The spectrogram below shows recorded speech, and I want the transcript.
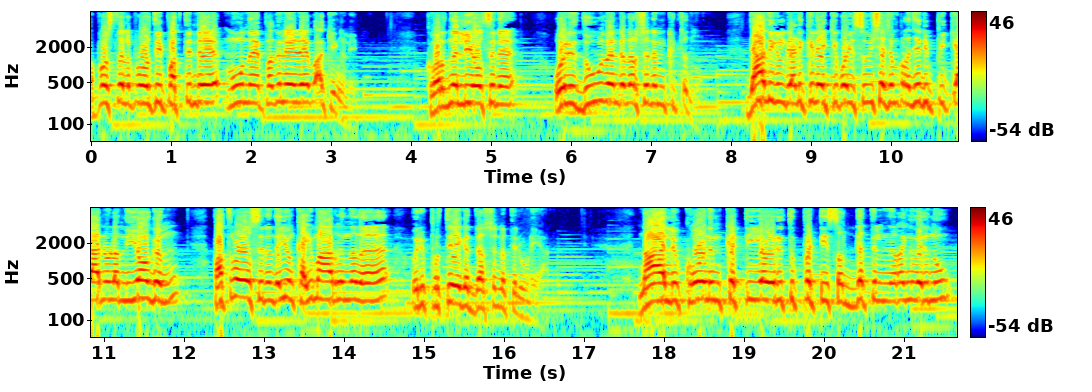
അപ്പോസ്തല പ്രവൃത്തി പത്തിന്റെ മൂന്ന് പതിനേഴ് വാക്യങ്ങളിൽ കൊർന്നല്ലിയോസിന് ഒരു ദൂതന്റെ ദർശനം കിട്ടുന്നു. ജാതികളുടെ അടുക്കിലേക്ക് പോയി സുവിശേഷം പ്രചരിപ്പിക്കാനുള്ള നിയോഗം പത്രോസിന് ദൈവം കൈമാറുന്നത് ഒരു പ്രത്യേക ദർശനത്തിലൂടെയാണ്. നാല് കോണും കെട്ടിയ ഒരു തുപ്പട്ടി സ്വർഗത്തിൽ നിറങ്ങി വരുന്നു.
